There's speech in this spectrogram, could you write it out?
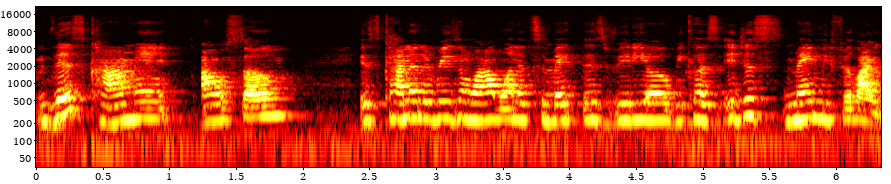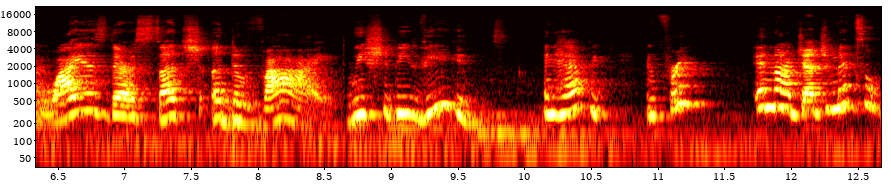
this comment also is kind of the reason why I wanted to make this video because it just made me feel like why is there such a divide? We should be vegans and happy and free and not judgmental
